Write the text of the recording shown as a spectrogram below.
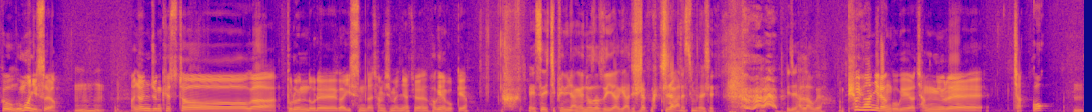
그 음원 있어요. 음. 안현준 캐스터가 부른 노래가 있습니다. 잠시만요. 제가 확인해 볼게요. SHP는 양현종 선수 이야기 아직 시작 시작 안 했습니다. 이제 이제 하려고요. 표현이란 곡이에요. 장률의 작곡, 음.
